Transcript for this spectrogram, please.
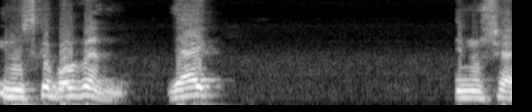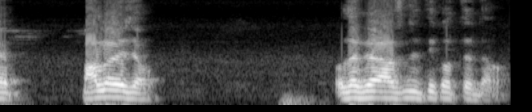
ইনুসকে বলবেন, যাই, ইনুস সাহেব, ভালো হয়ে যাও। ওদেরকে রাজনীতি করতে দাও।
